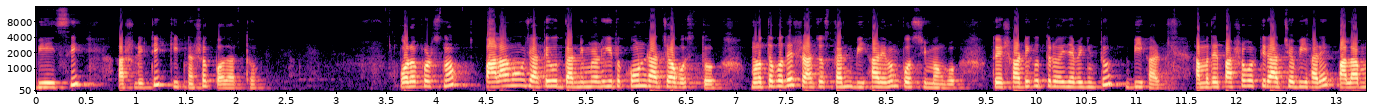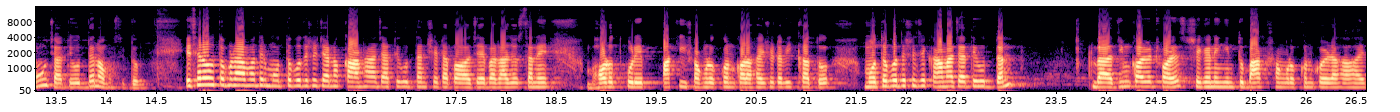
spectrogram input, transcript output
বিএইসি আসলে একটি কীটনাশক পদার্থ। পরের প্রশ্ন, পালামৌ জাতীয় উদ্যান নিম্নলিখিত কোন রাজ্যে অবস্থিত? মধ্যপ্রদেশ রাজস্থান, বিহার এবং পশ্চিমবঙ্গ। তো এর সঠিক উত্তর হয়ে যাবে কিন্তু বিহার। আমাদের পার্শ্ববর্তী রাজ্য বিহারে পালামৌ জাতীয় উদ্যান অবস্থিত। এছাড়াও তোমরা আমাদের মধ্যপ্রদেশে যেন কানহা জাতীয় উদ্যান সেটা পাওয়া যায় বা রাজস্থানে ভরতপুরে পাখি সংরক্ষণ করা হয় সেটা বিখ্যাত। মধ্যপ্রদেশে যে কানহা জাতীয় উদ্যান বা জিম কর্বেট ফরেস্ট, সেখানে কিন্তু বাঘ সংরক্ষণ করে রাখা হয়।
